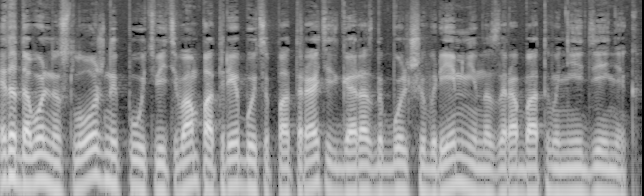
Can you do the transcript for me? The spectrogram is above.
Это довольно сложный путь, ведь вам потребуется потратить гораздо больше времени на зарабатывание денег.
